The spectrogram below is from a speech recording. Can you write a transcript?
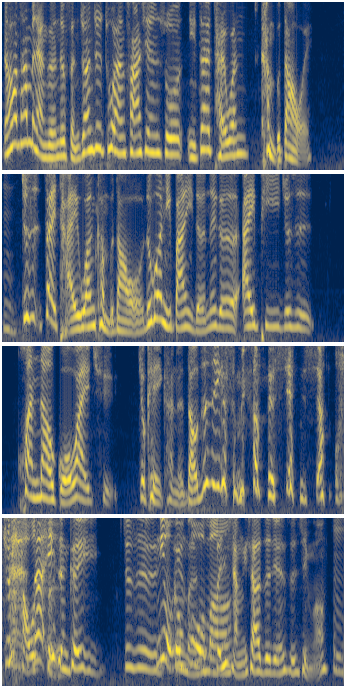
然后他们两个人的粉钻就突然发现说你在台湾看不到诶、欸，嗯，就是在台湾看不到哦，如果你把你的那个 IP 就是换到国外去就可以看得到，这是一个什么样的现象？我觉得好扯，那 Eason 可以。就是你有遇过吗？分享一下这件事情吗？嗯，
